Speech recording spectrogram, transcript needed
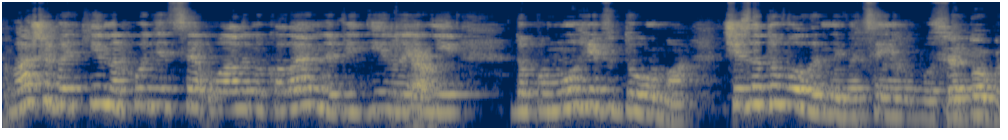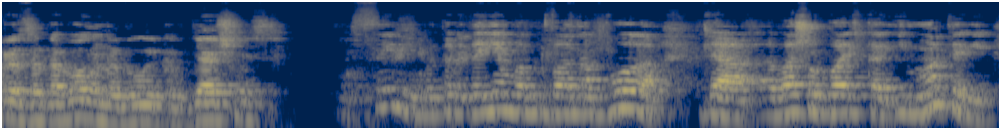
Ваші батьки знаходяться у Алли Миколаївни в відділенні допомоги вдома. Чи задоволені ви цією роботою? Все добре, задоволена велика вдячність. Сильні. ми передаємо вам два набори для вашого батька і матері.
